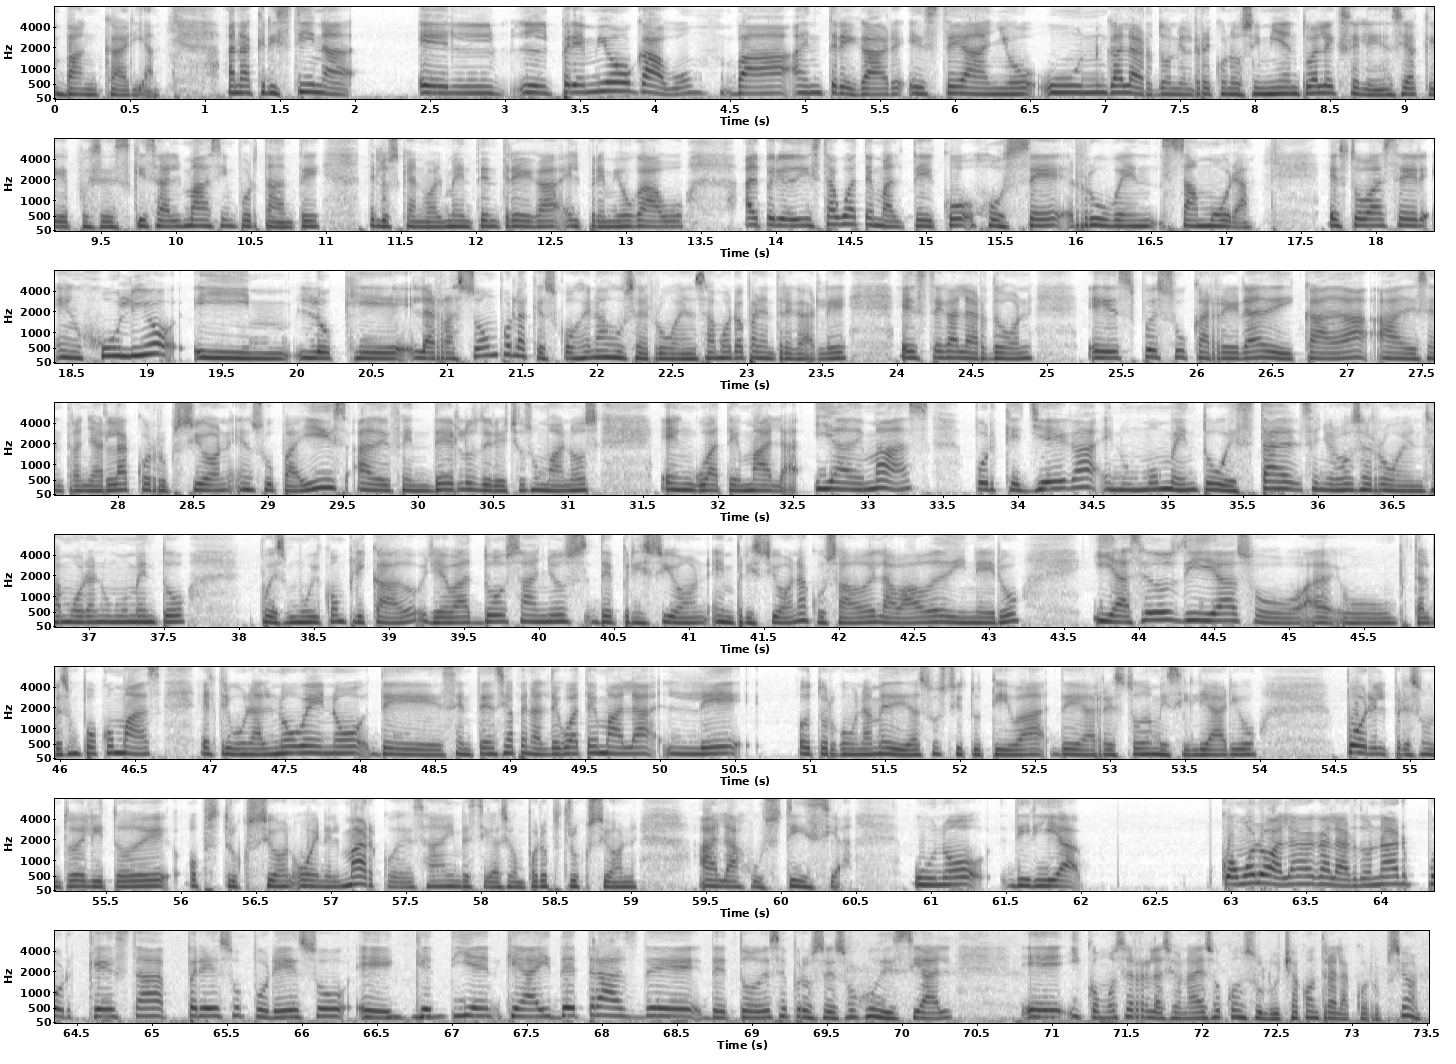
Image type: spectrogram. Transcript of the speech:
bancaria. Ana Cristina, el, premio Gabo va a entregar este año un galardón, el reconocimiento a la excelencia, que pues es quizá el más importante de los que anualmente entrega el premio Gabo, al periodista guatemalteco José Rubén Zamora. Esto va a ser en julio y lo que la razón por la que escogen a José Rubén Zamora para entregarle este galardón es pues su carrera dedicada a desentrañar la corrupción en su país, a defender los derechos humanos en Guatemala y además porque llega en un momento, o está el señor José Rubén Zamora en un momento pues muy complicado, lleva dos años de prisión, en prisión, acusado de lavado de dinero, y hace dos días o, o tal vez un poco más, el Tribunal Noveno de Sentencia Penal de Guatemala le otorgó una medida sustitutiva de arresto domiciliario por el presunto delito de obstrucción o en el marco de esa investigación por obstrucción a la justicia. Uno diría, ¿Cómo lo van a galardonar? ¿Por qué está preso por eso? Eh, ¿qué, tiene, ¿Qué hay detrás de, de todo ese proceso judicial eh, y cómo se relaciona eso con su lucha contra la corrupción?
